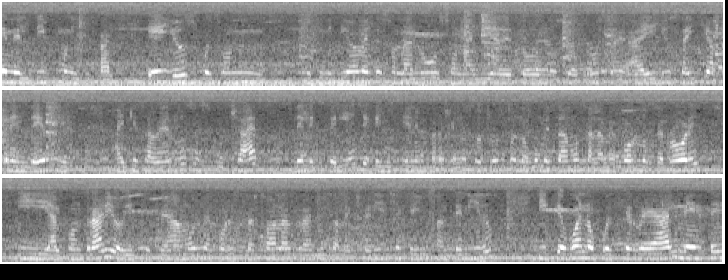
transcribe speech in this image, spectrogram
en el DIF municipal. Ellos pues son definitivamente son la luz, son la guía de todos nosotros, a, ellos hay que aprenderles, hay que saberlos escuchar de la experiencia que ellos tienen para que nosotros pues no cometamos a lo mejor los errores y al contrario, y que seamos mejores personas gracias a la experiencia que ellos han tenido. Y que bueno, pues que realmente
